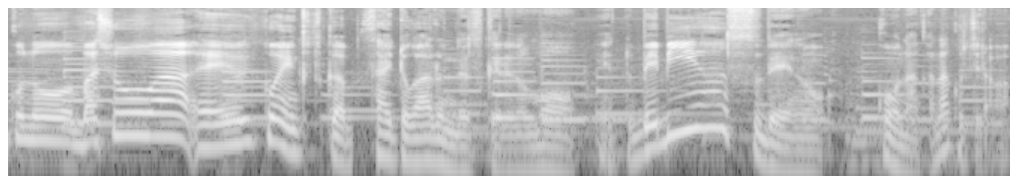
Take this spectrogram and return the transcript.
この場所は、えー、代々木公園いくつかサイトがあるんですけれども、えっと、ベビーアースデーのコーナーかなこちらは。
